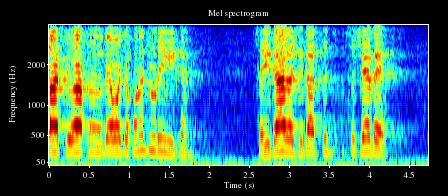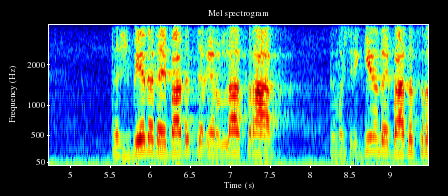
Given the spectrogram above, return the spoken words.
پاک واخره نو بیا وجه خو نه جوړیږي کنه سیدا دا چې دا څه شه ده تشبیه ده د عبادت د غیر الله سره د مشرکین د عبادت سره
